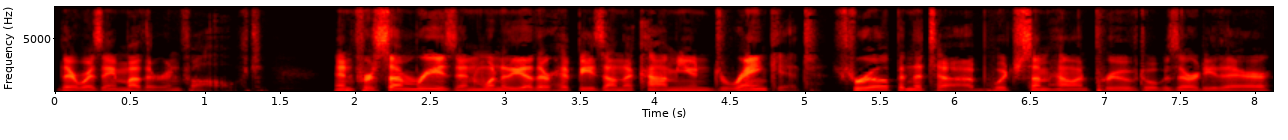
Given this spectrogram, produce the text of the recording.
There was a mother involved. And for some reason, one of the other hippies on the commune drank it, threw up in the tub, which somehow improved what was already there,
